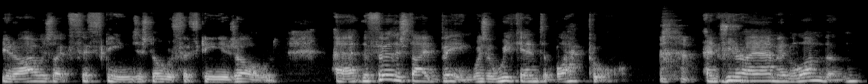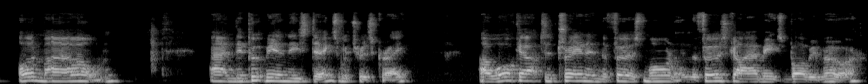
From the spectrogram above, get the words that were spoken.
you know, I was like 15, just over 15 years old. Uh, the furthest I'd been was a weekend to Blackpool. and here I am in London on my own. And they put me in these digs, which was great. I walk out to training the first morning. The first guy I meet's Bobby Moore.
